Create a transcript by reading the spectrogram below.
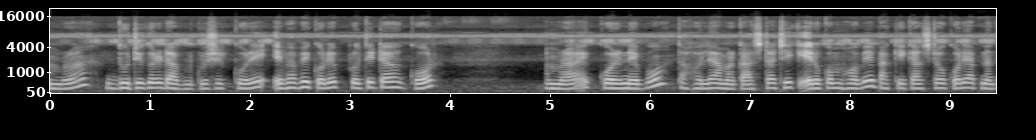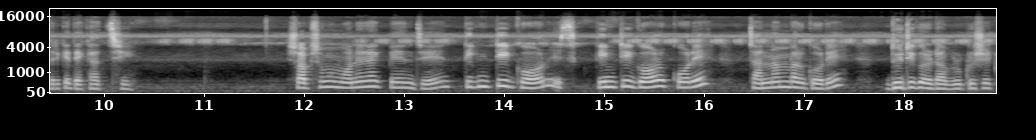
আমরা দুটি করে ডাবল ক্রোশেট করে এভাবে করে প্রতিটা গড় আমরা করে নেব। তাহলে আমার কাজটা ঠিক এরকম হবে, বাকি কাজটাও করে আপনাদেরকে দেখাচ্ছি। সবসময় মনে রাখবেন যে তিনটি গড় তিনটি গড় করে চার নাম্বার গড়ে দুইটি করে ডাবল ক্রোশেট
